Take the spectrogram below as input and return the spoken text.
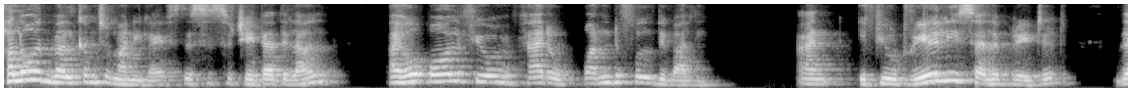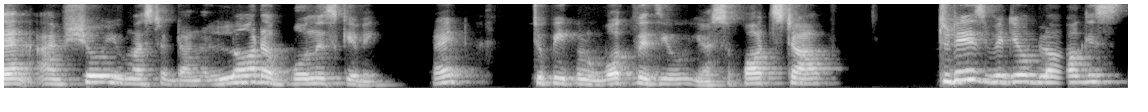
Hello and welcome to Moneylife. This is Sucheta Dalal. I hope all of you have had a wonderful Diwali. And if you really celebrated, then I'm sure you must have done a lot of bonus giving, right? To people who work with you, your support staff. Today's video blog is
